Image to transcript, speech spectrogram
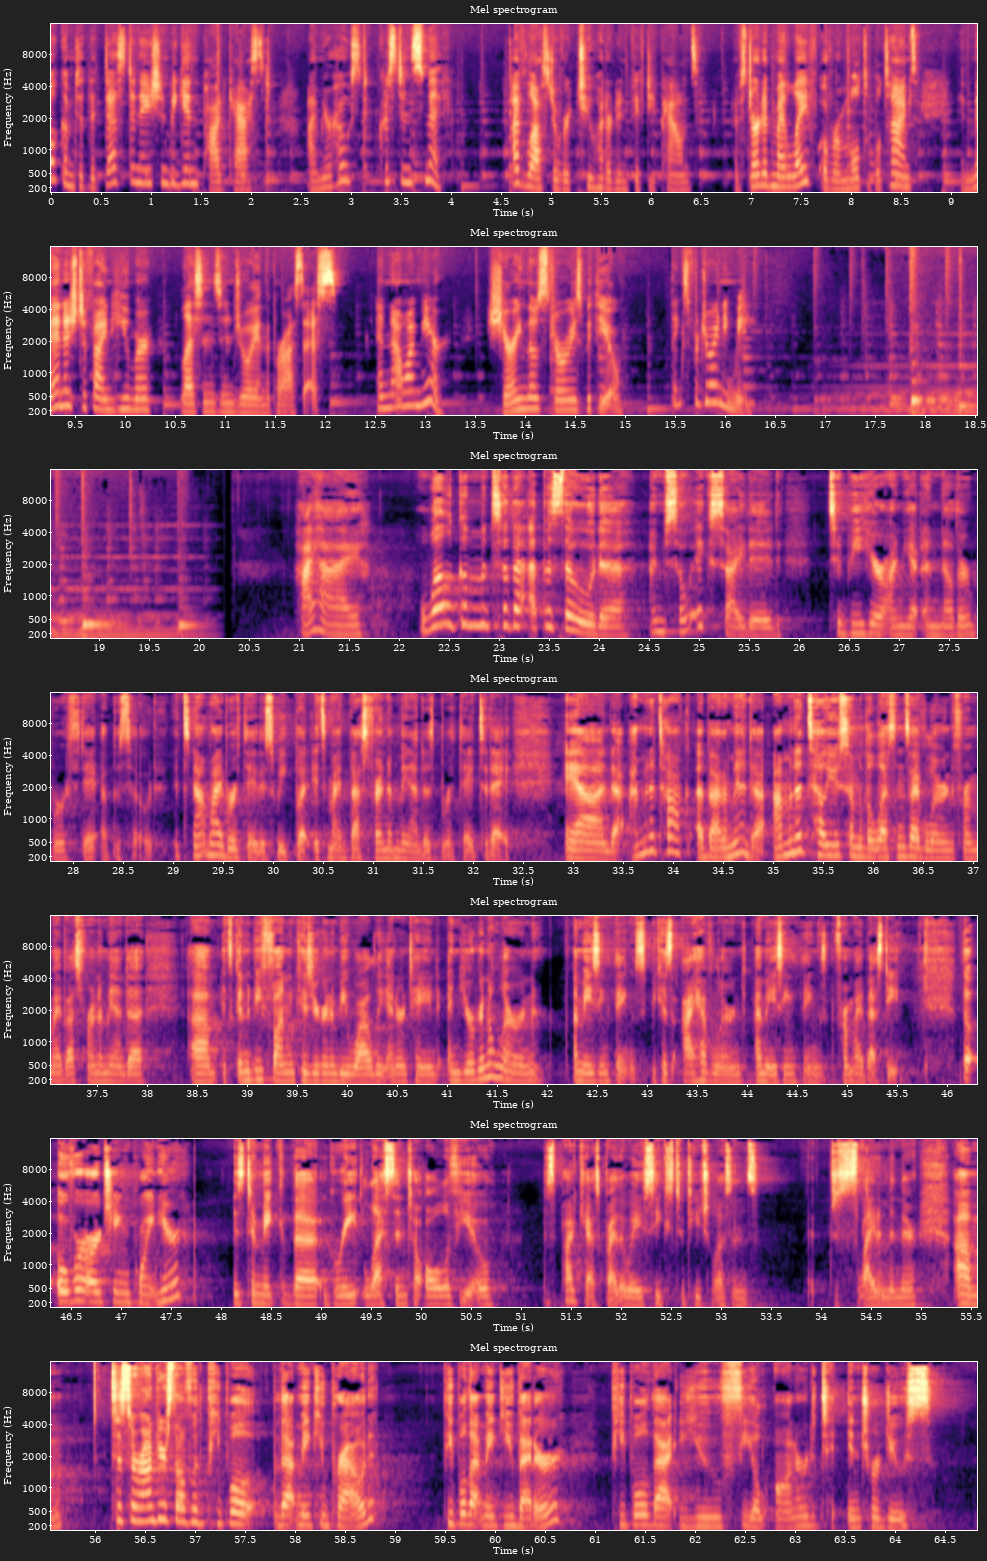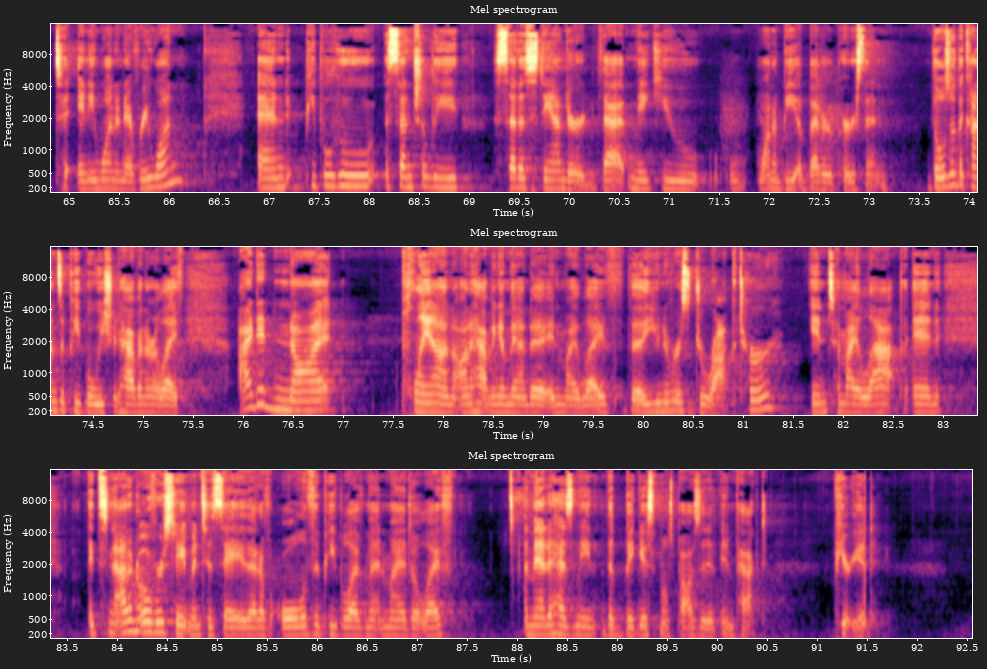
Welcome to the Destination Begin podcast. I'm your host, Kristen Smith. I've lost over 250 pounds. I've started my life over multiple times and managed to find humor, lessons, and joy in the process. And now I'm here, sharing those stories with you. Thanks for joining me. Hi, hi. Welcome to the episode. I'm so excited to be here on yet another birthday episode. It's not my birthday this week, but it's my best friend Amanda's birthday today. And I'm going to talk about Amanda. I'm going to tell you some of the lessons I've learned from my best friend Amanda. Um, it's going to be fun because you're going to be wildly entertained and you're going to learn amazing things because I have learned amazing things from my bestie. The overarching point here is to make the great lesson to all of you. This podcast, by the way, seeks to teach lessons. Just slide them in there. Um, to surround yourself with people that make you proud, people that make you better, people that you feel honored to introduce to anyone and everyone, and people who essentially set a standard that make you want to be a better person. Those are the kinds of people we should have in our life. I did not plan on having Amanda in my life. The universe dropped her into my lap and it's not an overstatement to say that of all of the people I've met in my adult life, Amanda has made the biggest, most positive impact, period.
